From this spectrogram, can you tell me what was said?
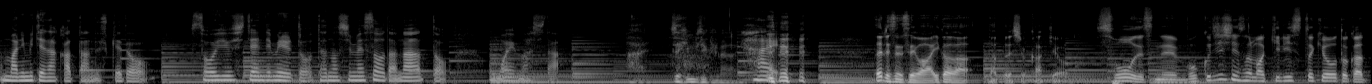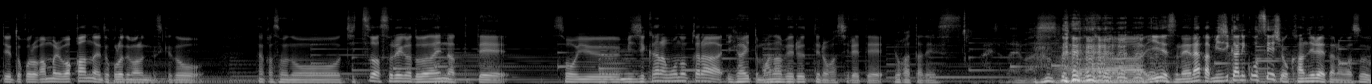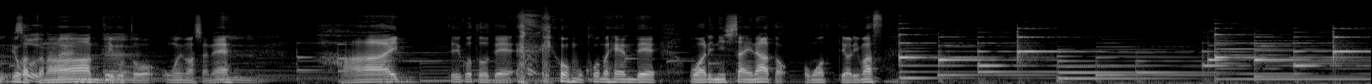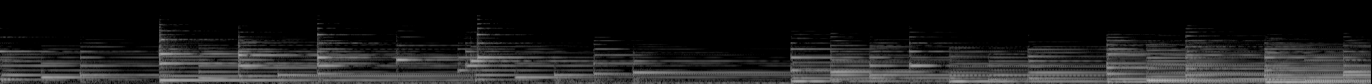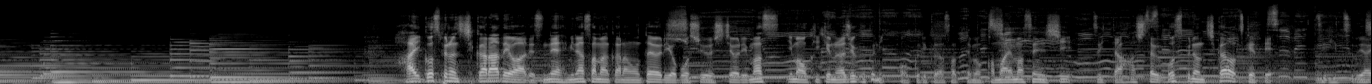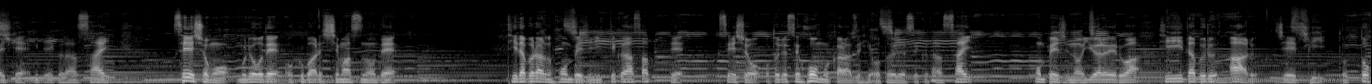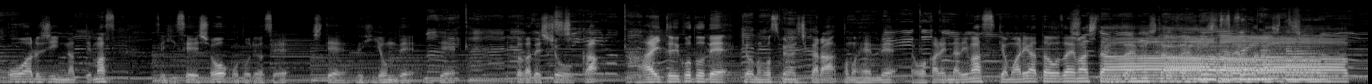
あんまり見てなかったんですけどそういう視点で見ると楽しめそうだなと思いました。はい、ぜひ見てください。はい。大先生はいかがだったでしょうか今日そうですね僕自身そのまあキリスト教とかっていうところがあんまり分かんないところでもあるんですけどなんかその実はそれが土台になっててそういう身近なものから意外と学べるっていうのが知れてよかったです。ありがとうございます。いいですね。なんか身近にこう聖書を感じられたのがすごい良かったなっていうことを思いましたね。はい。ということで 今日もこの辺で終わりにしたいなと思っております。はいゴスペルの力ではですね皆様からのお便りを募集しております。今お聞きのラジオ局にお送りくださっても構いませんし Twitter ハッシュタグゴスペルの力をつけてぜひつぶやいてみてください。聖書も無料でお配りしますので TWR のホームページに行ってくださって聖書お取り寄せホームからぜひお取り寄せください。ホームページの URL は twrjp.org になってます。ぜひ聖書をお取り寄せしてぜひ読んでみていかがでしょうか？はいということで今日のゴスペルの力この辺でお別れになります。今日もありがとうございました。ありがとうございました。ありがとうございました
